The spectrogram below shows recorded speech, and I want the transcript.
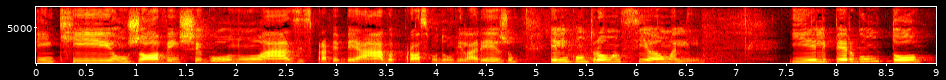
em que um jovem chegou num oásis para beber água próximo de um vilarejo e ele encontrou um ancião ali. E ele perguntou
